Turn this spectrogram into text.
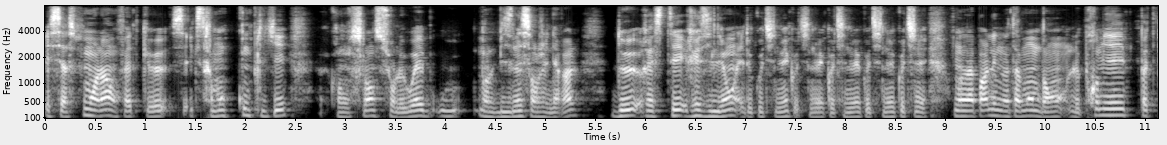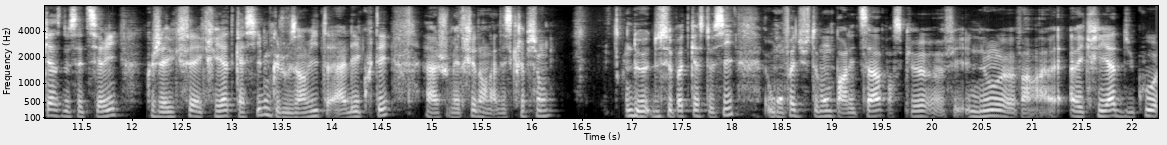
et c'est à ce moment-là en fait que c'est extrêmement compliqué quand on se lance sur le web ou dans le business en général, de rester résilient et de continuer, continuer, continuer, continuer, continuer. On en a parlé notamment dans le premier podcast de cette série que j'avais fait avec Riyad Kassim, que je vous invite à aller écouter. Euh, je vous mettrai dans la description de, ce podcast aussi où en fait justement on de ça parce que euh, nous euh, avec Riyad du coup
